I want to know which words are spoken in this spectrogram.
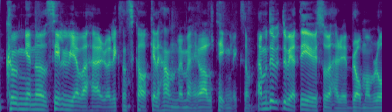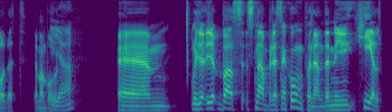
Kungen och Silvia var här och liksom skakade hand med mig och allting. Liksom. Ja, men du, du vet, det är ju så här i Brommaområdet där man bor. Ja. Ehm, och jag, jag, bara snabb recension på den. Den är ju helt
